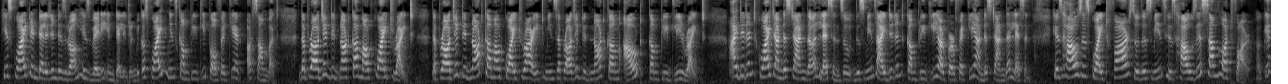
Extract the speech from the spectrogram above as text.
He is quite intelligent is wrong. He is very intelligent because quite means completely, perfectly or somewhat. The project did not come out quite right. The project did not come out quite right means the project did not come out completely right. I didn't quite understand the lesson. So this means I didn't completely or perfectly understand the lesson. His house is quite far. So this means his house is somewhat far. Okay.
